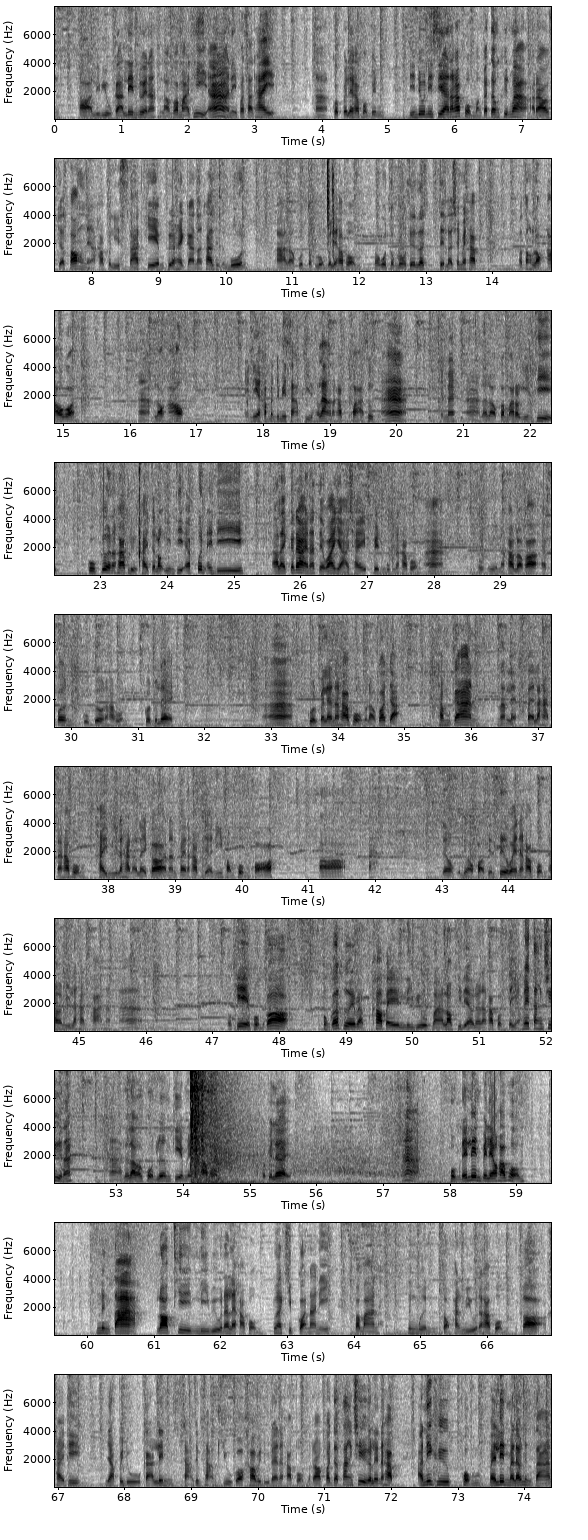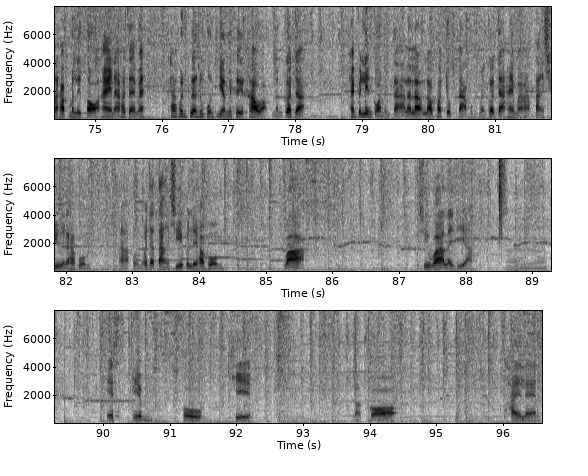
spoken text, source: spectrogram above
รีวิวการเล่นด้วยนะ เราก็มาที่อ่านี่ภาษาไทยอ่ากดไปเลยครับผมเป็นอินโดนีเซียนะครับผมมันก็ต้องขึ้นว่าเราจะต้องเนี่ยครับไปรีสตาร์ทเกมเพื่อให้การตั้งค่าเสร็จสมบูรณ์อ่าเรากดตกลงไปเลยครับผมพอกดตกลงเสร็จแล้วเสร็จแล้วใช่ไหมครับเราต้องล็อกเอาท์ก่อนอ่าล็อกเอาท์ไอ้นี่ครับมันจะมี3ขีดข้างล่างนะครับ ขวาสุดอ่าเห็นไหมอ่าแล้วเราก็มาล็อกอินที่ Google นะครับหรือใครจะล็อกอินที่ Apple ID อะไรก็ได้นะ แต่ว่าอย่าใช้ Facebook นะครับผมอ่าอื่นๆนะครับเราก็ Apple Google นะครับผมกดไปเลยอ่ากดไปแล้วนะครับผมเราก็จะทำการนั่นแหละใส่รหัสนะครับผมใครมีรหัสอะไรก็นั่นไปนะครับ เดี๋ยวนี้ของผมขออ่าเดี๋ยวเดี๋ยวขอเซ็นเซอร์ไว้นะครับ ผมถ้ามันมีรหัสผ่านนะอ่าโอเคผมก็ผมก็เคยแบบเข้าไปรีวิวมารอบที่แล้วแล้วนะครับผมแต่ยังไม่ได้ตั้งชื่อนะอ่าเดี๋ยวเราก็กดเริ่มเกมเลยนะครับผม กดไปเลยอ่าผมได้เล่นไปแล้วครับผมหนึ่งตารอบที่รีวิวนั่นแหละครับผมเมื่อคลิปก่อนหน้านี้ประมาณ 12,000 วิวนะครับผมก็ใครที่อยากไปดูการเล่น 33 คิว ก็เข้าไปดูได้นะครับผมเราก็จะตั้งชื่อกันเลยนะครับ อันนี้คือผมไปเล่นมาแล้วหนึ่งตานะครับ มันเลยต่อให้นะเข้าใจไหมถ้าเพื่อนๆทุกคนที่ยังไม่เคยเข้าอะ มันก็จะให้ไปเล่นก่อนหนึ่งตาแล้วแล้วแล้วพอจบตาปุ๊บมันก็จะให้มาตั้งชื่อนะครับผมอ่าผมก็จะตั้งชื่อไปเลยครับผม ว่า ชื่อว่าอะไรเดีอะอืม S M O K แล้วก็ Thailand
